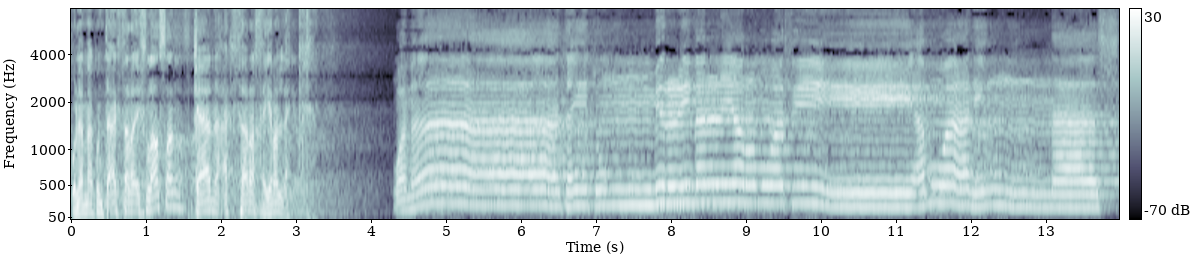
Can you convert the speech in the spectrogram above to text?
كلما كنت أكثر إخلاصا كان أكثر خيرا لك. وما آتيتم من ربا ليربو في أموال الناس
